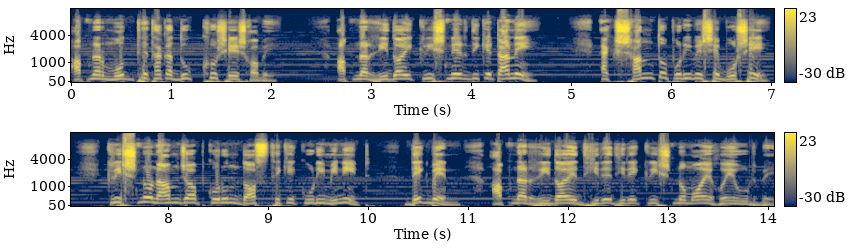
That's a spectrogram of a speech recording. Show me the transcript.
আপনার মধ্যে থাকা দুঃখ শেষ হবে। আপনার হৃদয় কৃষ্ণের দিকে টানে। এক শান্ত পরিবেশে বসে কৃষ্ণ নাম জপ করুন দশ থেকে কুড়ি মিনিট। দেখবেন আপনার হৃদয়ে ধীরে ধীরে কৃষ্ণময় হয়ে উঠবে।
